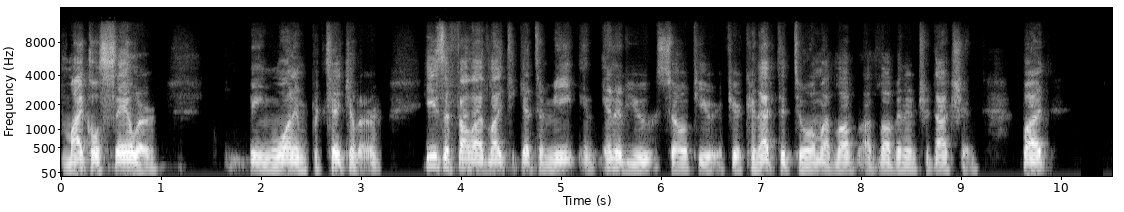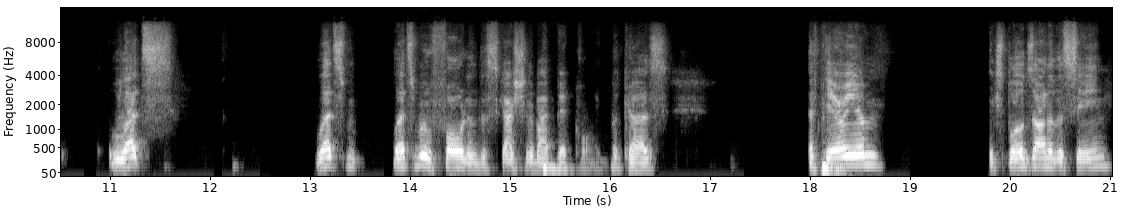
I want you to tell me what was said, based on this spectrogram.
Michael Saylor being one in particular. He's a fellow I'd like to get to meet and interview. So if you if you're connected to him, I'd love I'd love an introduction. But let's let's let's move forward in discussion about Bitcoin because Ethereum explodes onto the scene,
